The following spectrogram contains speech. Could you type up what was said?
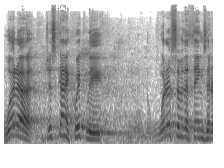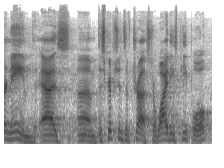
What, uh, just kind of quickly, what are some of the things that are named as um, descriptions of trust or why these people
